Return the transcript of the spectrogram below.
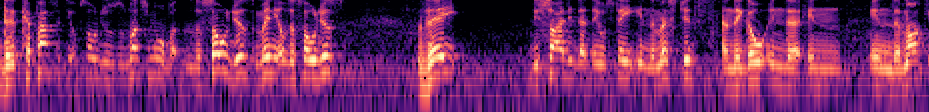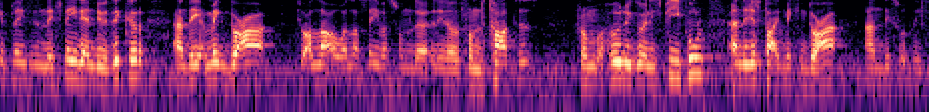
The capacity of soldiers was much more, but the soldiers, many of the soldiers, they decided that they would stay in the masjids and they go in the in in the marketplaces and they stay there and do dhikr and they make dua to Allah, oh Allah save us from the you know from the Tartars, from Hulagu and his people, and they just started making dua and this is what they did.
